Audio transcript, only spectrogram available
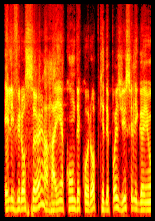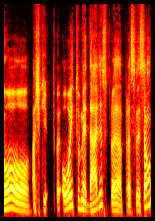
Ele virou Sir, a rainha condecorou, porque depois disso ele ganhou, acho que oito medalhas para a seleção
